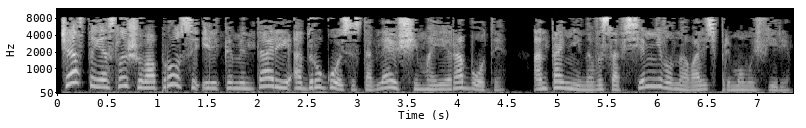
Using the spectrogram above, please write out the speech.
Часто я слышу вопросы или комментарии о другой составляющей моей работы. Антонина, вы совсем не волновались в прямом эфире.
